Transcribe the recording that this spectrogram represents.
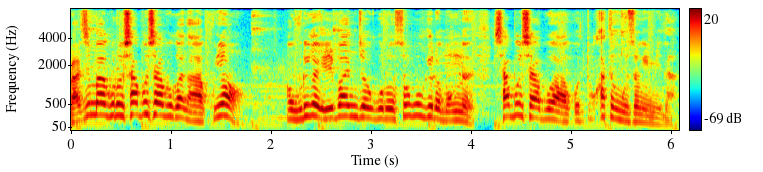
마지막으로 샤브샤브가 나왔고요. 어, 우리가 일반적으로 소고기로 먹는 샤브샤브하고 똑같은 구성입니다.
